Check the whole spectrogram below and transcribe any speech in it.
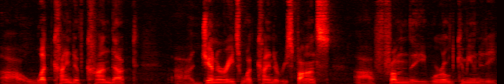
uh, what kind of conduct uh, generates what kind of response uh, from the world community.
